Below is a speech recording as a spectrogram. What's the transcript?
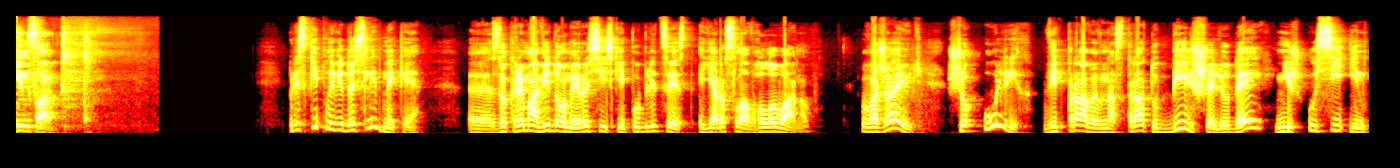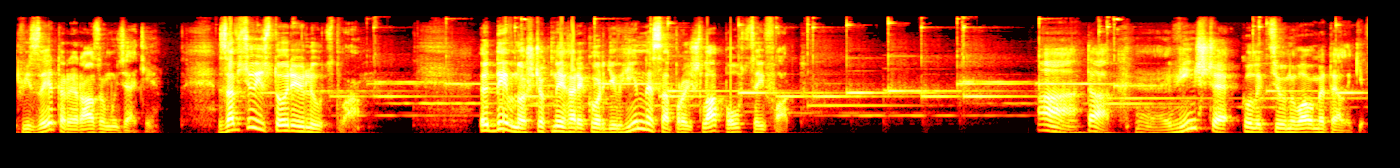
Інфаркт. Прискіпливі дослідники, е, зокрема відомий російський публіцист Ярослав Голованов, вважають, що Ульріх відправив на страту більше людей, ніж усі інквізитори разом узяті. За всю історію людства. Дивно, що книга рекордів Гіннеса пройшла повз цей факт. А, так, е, він ще колекціонував метеликів.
